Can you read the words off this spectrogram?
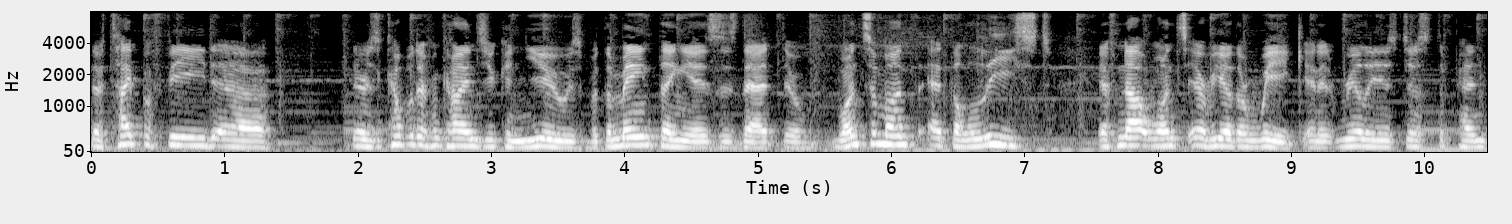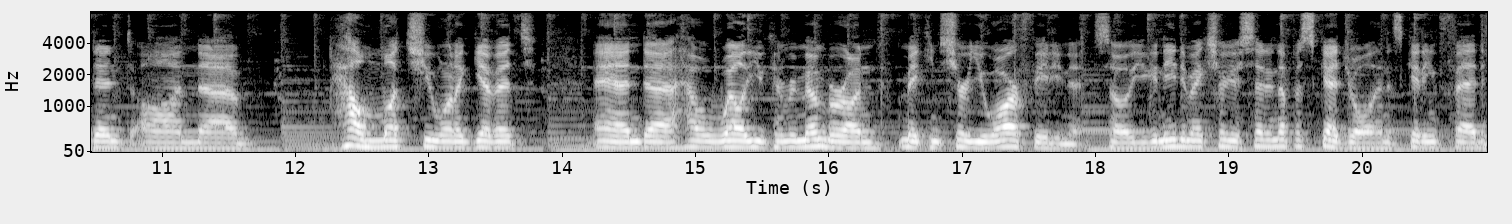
the type of feed. Uh, there's a couple different kinds you can use, but the main thing is is that uh, once a month at the least, if not once every other week, and it really is just dependent on uh, how much you want to give it and uh, how well you can remember on making sure you are feeding it. So you need to make sure you're setting up a schedule and it's getting fed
